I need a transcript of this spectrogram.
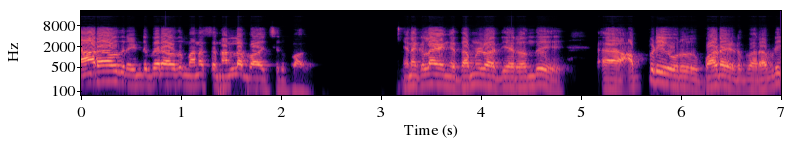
யாராவது ரெண்டு பேராவது மனசை நல்லா பாதிச்சிருப்பாங்க. எனக்கெல்லாம் எங்க தமிழ் வாத்தியார் வந்து அப்படி ஒரு பாடம் எடுப்பார். அப்படி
